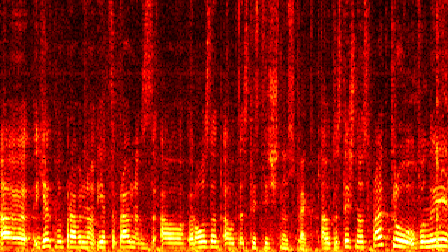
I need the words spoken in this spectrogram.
е, як ви правильно, як це правильно, з розлад аутистичного спектру. аутистичного спектру, вони е,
